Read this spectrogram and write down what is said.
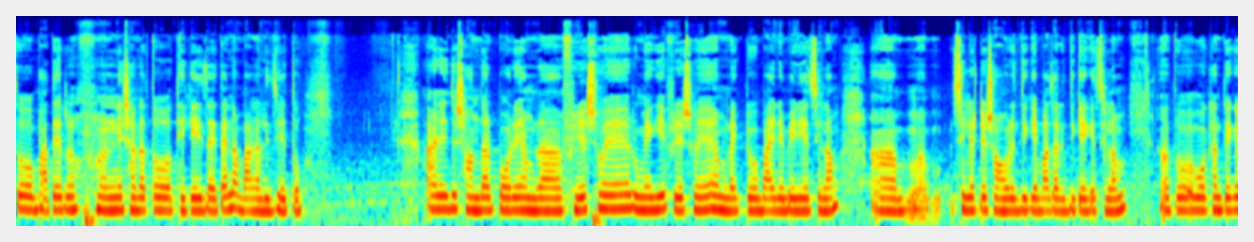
তো ভাতের নেশাটা তো থেকেই যায়, তাই না? বাঙালি যেহেতু। আর এই যে সন্ধ্যার পরে আমরা ফ্রেশ হয়ে রুমে গিয়ে ফ্রেশ হয়ে আমরা একটু বাইরে বেরিয়েছিলাম। সিলেটের শহরের দিকে, বাজারের দিকে গেছিলাম। তো ওখান থেকে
